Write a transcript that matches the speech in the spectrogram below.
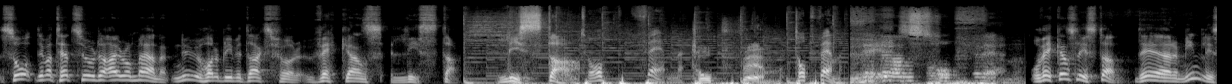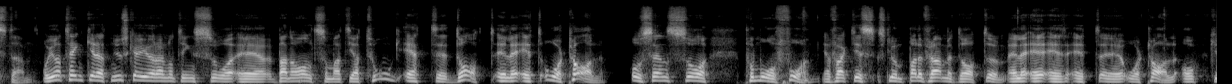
så det var Tetsuo the Iron Man. Nu har det blivit dags för veckans lista. Lista. Topp 5. Topp 5. Veckans topp 5. Och veckans lista, det är min lista. Och jag tänker att nu ska jag göra någonting så eh, banalt som att jag tog ett eh, dat eller ett årtal och sen så på måfå, jag faktiskt slumpade fram ett datum, eller eh, eh, ett, ett, ett årtal och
